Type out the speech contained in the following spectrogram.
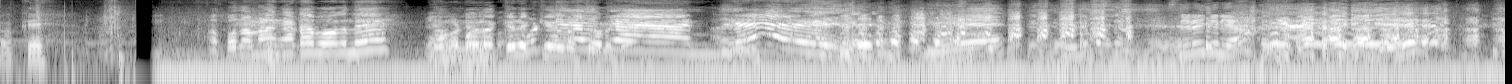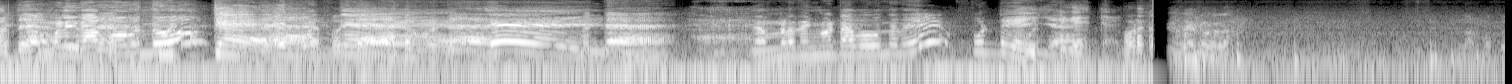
ഓക്കെ. അപ്പൊ നമ്മൾ എങ്ങോട്ടാ നമ്മളിതാ പോകുന്നു. നമ്മളത് എങ്ങോട്ടാ പോകുന്നത്? ഫുഡ് കഴിക്കാൻ. നമുക്ക്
